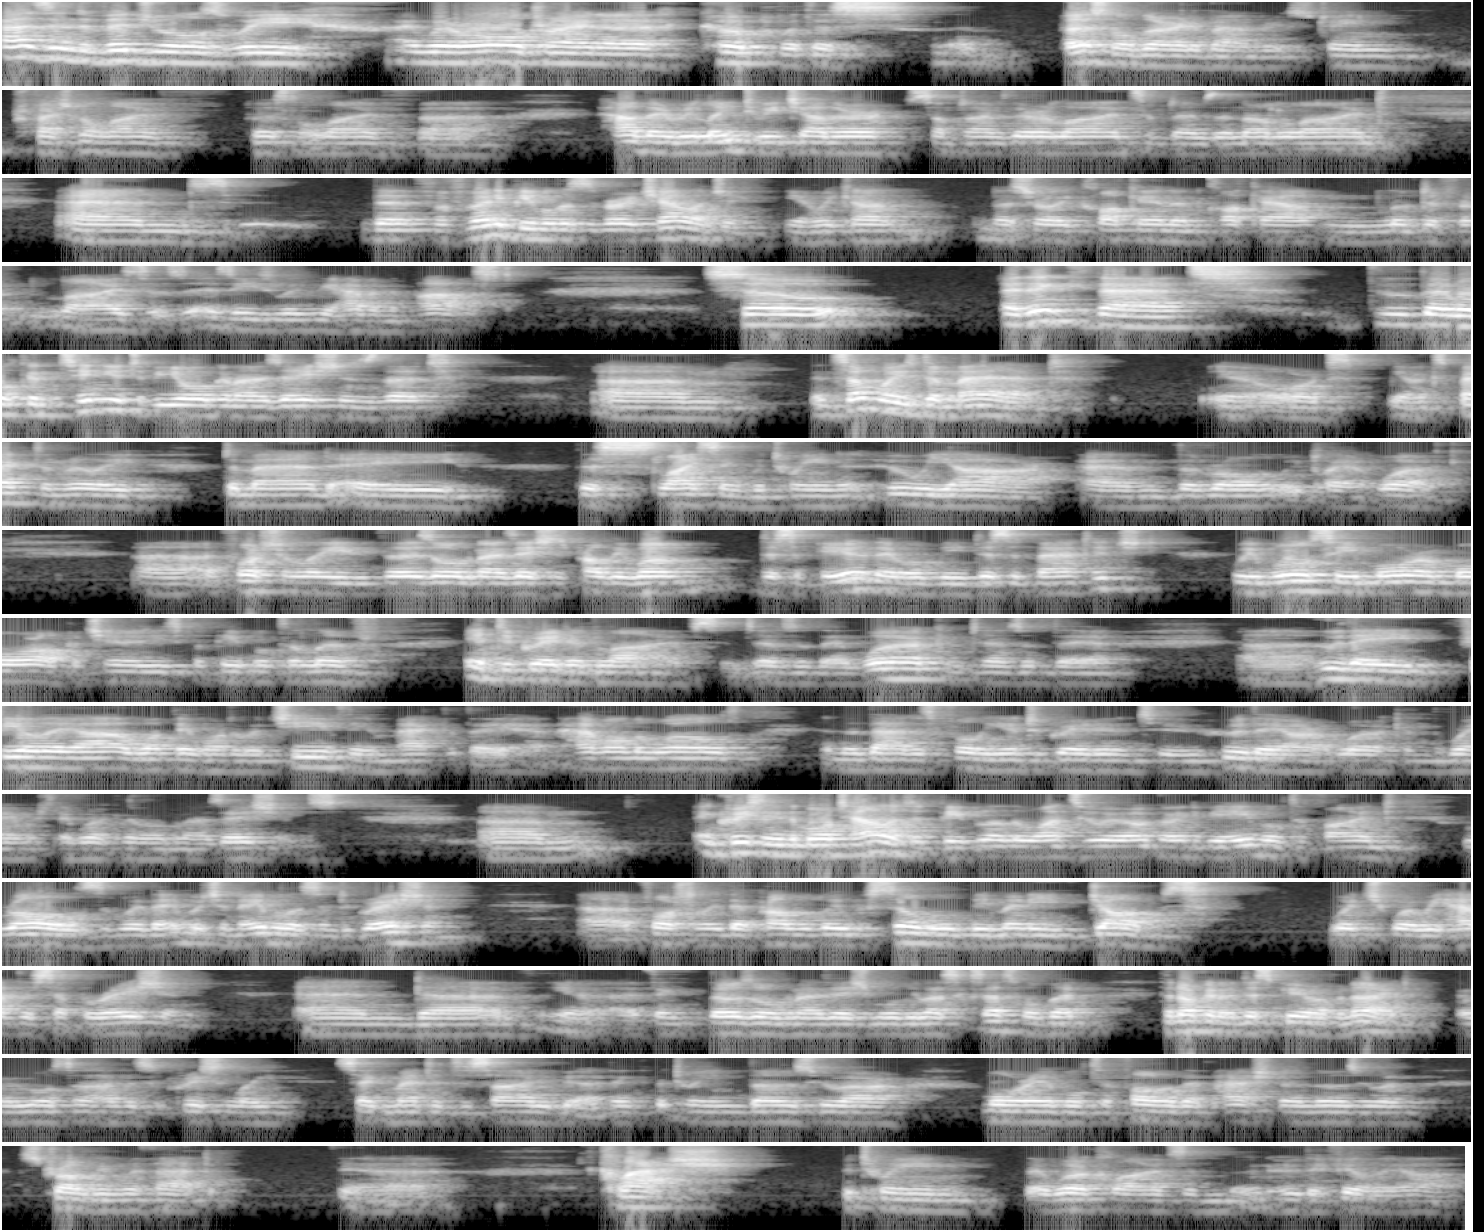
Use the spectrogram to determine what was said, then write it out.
as individuals, we we're all trying to cope with this uh, personal blurring of boundaries between professional life, personal life, uh, how they relate to each other. Sometimes they're aligned, sometimes they're not aligned, and the, for, for many people, this is very challenging. You know, we can't necessarily clock in and clock out and live different lives as, as easily as we have in the past. So I think that there will continue to be organizations that, um, in some ways, demand, you know, or you know, expect and really demand a this slicing between who we are and the role that we play at work. Uh, unfortunately, those organizations probably won't disappear. They will be disadvantaged. We will see more and more opportunities for people to live integrated lives in terms of their work, in terms of their uh, who they feel they are, what they want to achieve, the impact that they have on the world, and that that is fully integrated into who they are at work and the way in which they work in their organizations. Um, increasingly, the more talented people are the ones who are going to be able to find roles which enable this integration. Uh, unfortunately, there probably still will be many jobs which where we have the separation, and uh, you know I think those organizations will be less successful, but they're not going to disappear overnight. And we still have this increasingly segmented society, I think, between those who are more able to follow their passion and those who are struggling with that uh, clash between their work lives and, and who they feel they are.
